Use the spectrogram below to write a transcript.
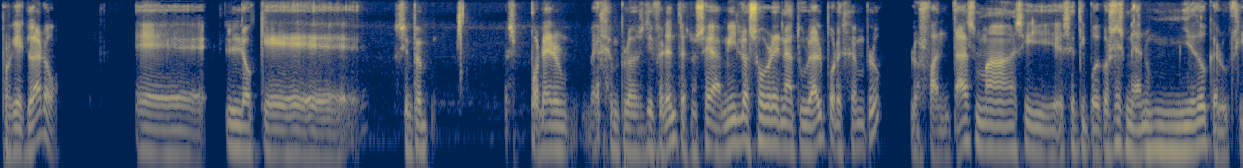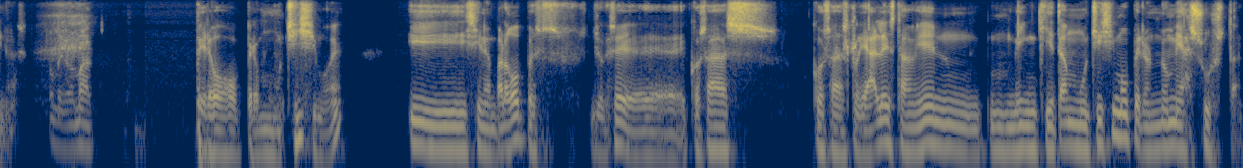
Porque claro, eh, lo que siempre es poner ejemplos diferentes. No sé, a mí lo sobrenatural, por ejemplo, los fantasmas y ese tipo de cosas me dan un miedo que alucinas Hombre, normal. pero, pero muchísimo, ¿eh? Y sin embargo, pues yo qué sé, eh, cosas, cosas reales también me inquietan muchísimo, pero no me asustan,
